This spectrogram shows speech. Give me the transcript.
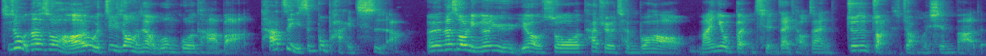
其实我那时候好像我记忆中好像有问过他吧，他自己是不排斥啊，而且那时候林恩宇也有说他觉得陈柏豪蛮有本钱在挑战，就是转转回先发的。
